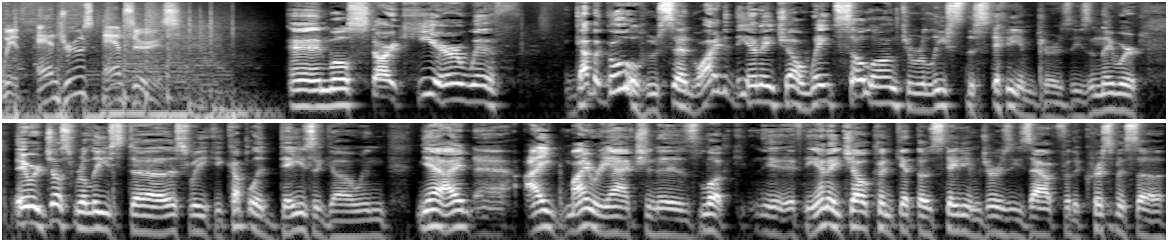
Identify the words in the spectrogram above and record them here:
with Andrew's answers, and we'll start here with Gabagool, who said, "Why did the NHL wait so long to release the stadium jerseys?" And they were they were just released uh, this week, a couple of days ago. And yeah, I, uh, I my reaction is, look, if the NHL couldn't get those stadium jerseys out for the Christmas uh,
